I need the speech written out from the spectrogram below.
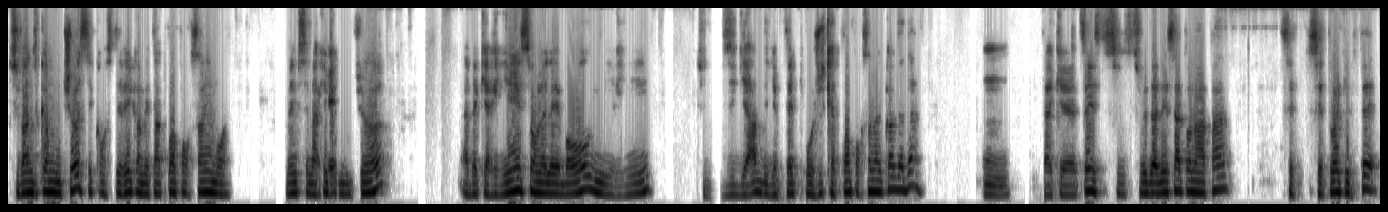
tu vends du kombucha, c'est considéré comme étant 3% et moins. Même si c'est marqué kombucha, avec rien sur le label, ni rien, tu te dis, garde, il y a peut-être jusqu'à 3% d'alcool dedans. Hmm. Fait que, tu sais, si tu veux donner ça à ton enfant, c'est toi qui le fais. Tu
